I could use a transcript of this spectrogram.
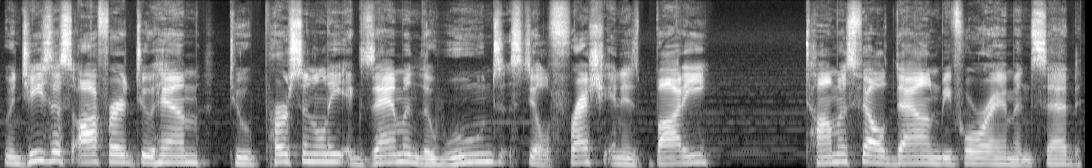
When Jesus offered to him to personally examine the wounds still fresh in his body, Thomas fell down before him and said,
